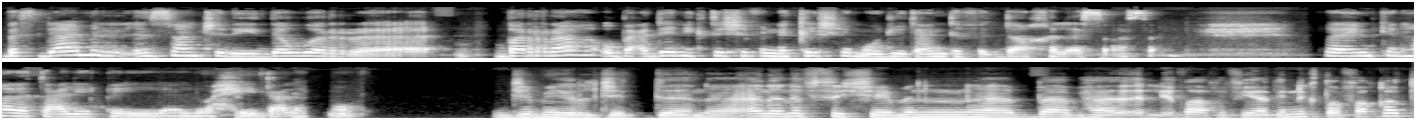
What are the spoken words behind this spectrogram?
بس دائما الإنسان كذي يدور آه، برا وبعدين يكتشف إن كل شيء موجود عنده في الداخل أساسا. فيمكن هذا تعليقي الوحيد على الموضوع. جميل جدا. أنا نفس الشيء من باب هذا الإضافة في هذه النقطة فقط.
